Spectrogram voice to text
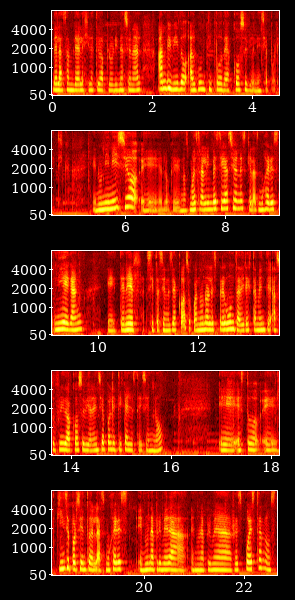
de la Asamblea Legislativa Plurinacional han vivido algún tipo de acoso y violencia política. En un inicio, eh, lo que nos muestra la investigación es que las mujeres niegan eh, tener situaciones de acoso. Cuando uno les pregunta directamente, ¿ha sufrido acoso y violencia política? Ellos te dicen no. Eh, esto, el 15% de las mujeres en una primera, en una primera respuesta nos,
